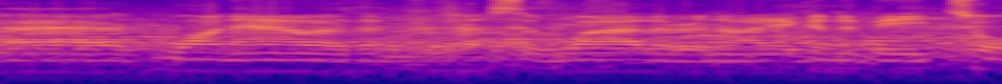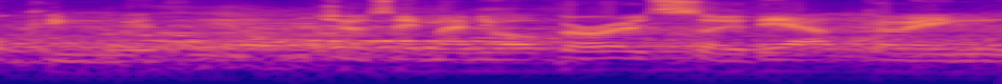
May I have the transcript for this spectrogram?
uh, one hour that Professor Weiler and I are going to be talking with Jose Manuel Barroso, the outgoing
